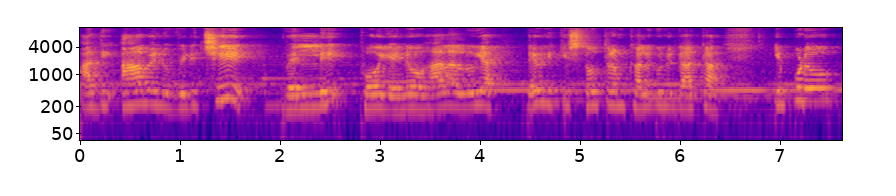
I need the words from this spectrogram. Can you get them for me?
అది ఆమెను విడిచి వెళ్ళిపోయాను హలలుయ దేవునికి స్తోత్రం కలుగును గాక. ఇప్పుడు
